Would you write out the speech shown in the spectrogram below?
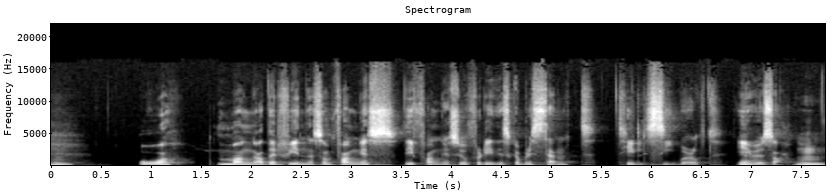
Mm. Og mange av delfinene som fanges, de fanges jo fordi de skal bli sendt til SeaWorld i Ja. USA. Mm.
